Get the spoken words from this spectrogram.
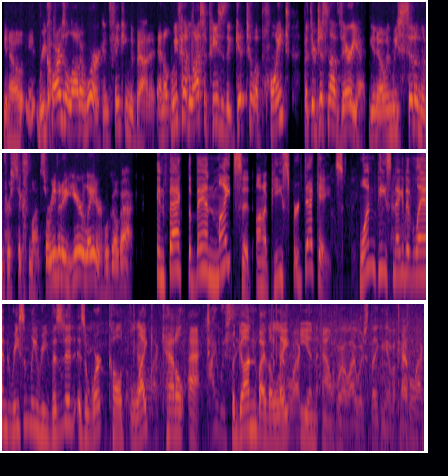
you know, it requires a lot of work and thinking about it. And we've had lots of pieces that get to a point, but they're just not there yet, you know, and we sit on them for six months or even a year later, we'll go back. In fact, the band might sit on a piece for decades. One piece Negativland recently revisited is a work called Like Cattle Act, begun by the late Ian Allen. Well, I was thinking of a Cadillac.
